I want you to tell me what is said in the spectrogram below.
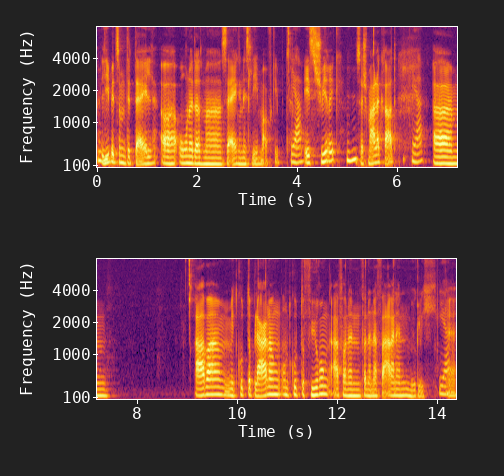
mhm. Liebe zum Detail, äh, ohne dass man sein eigenes Leben aufgibt. Ja. Ist schwierig, mhm. ist ein schmaler Grad. Ja. Ähm, aber mit guter Planung und guter Führung auch von den, von den Erfahrenen möglich. Ja.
